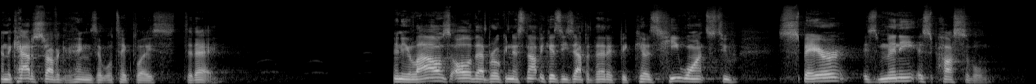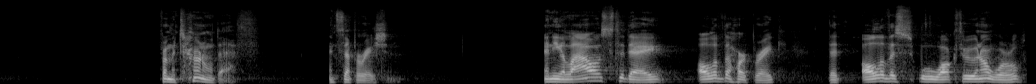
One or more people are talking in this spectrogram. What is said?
And the catastrophic things that will take place today. And he allows all of that brokenness not because he's apathetic, because he wants to spare as many as possible from eternal death and separation. And He allows today all of the heartbreak that all of us will walk through in our world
